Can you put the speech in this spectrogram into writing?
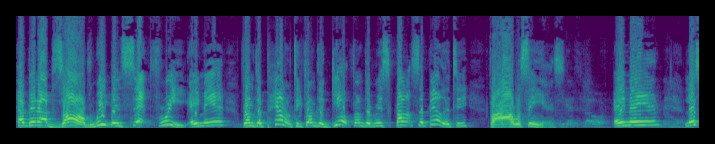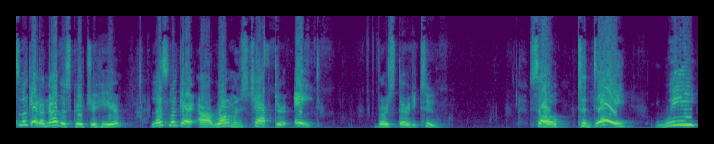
have been absolved. We've been set free. Amen. From the penalty, from the guilt, from the responsibility for our sins. Yes, Lord. Amen. Amen. Let's look at another scripture here. Let's look at uh, Romans chapter 8, verse 32. So today we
